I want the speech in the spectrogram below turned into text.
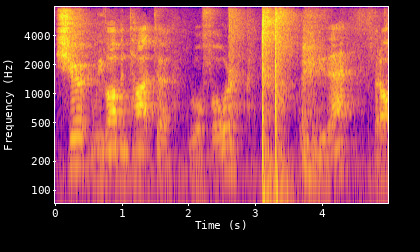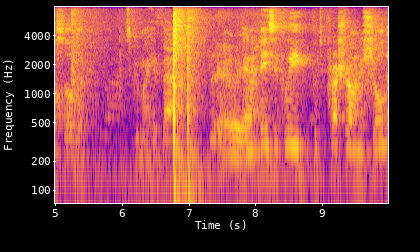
Sure, we've all been taught to roll forward. We can do that, but also look, scoop my hip back. And it basically puts pressure on his shoulder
